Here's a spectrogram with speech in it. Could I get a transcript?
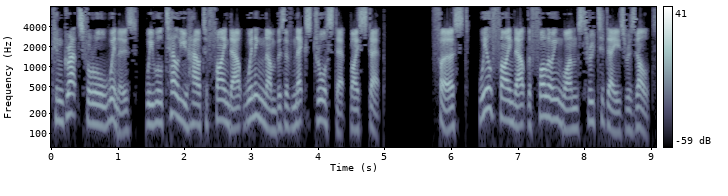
Congrats for all winners, we will tell you how to find out winning numbers of next draw step by step. First, we'll find out the following ones through today's result.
